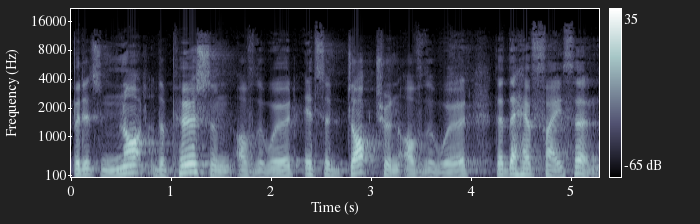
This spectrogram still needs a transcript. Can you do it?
but it's not the person of the word, it's a doctrine of the word that they have faith in.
